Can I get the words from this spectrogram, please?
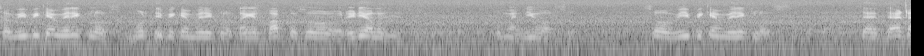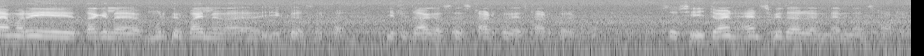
So we became very close. Murthy became very close. Like Bap was a radiologist, whom I knew also. So we became very close. At that time, ತಾಗಿಲ್ಲ ಮೂರ್ತಿರ್ ಬಾಯಿಲಿನ ಈಗ ಸ್ವಲ್ಪ ಇಟ್ಲು ಜಾಗ ಸ್ಟಾರ್ಟ್ ಕೊರೆ ಸ್ಟಾರ್ಟ್ ಕೊರೆ so she joined hands with her and then started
